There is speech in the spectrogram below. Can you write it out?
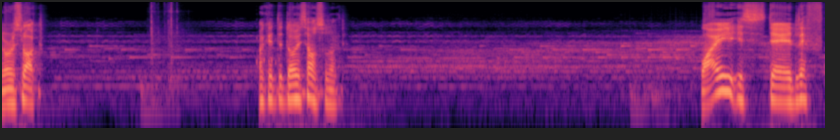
The door is locked. Okay, the door is also locked. Why is the lift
